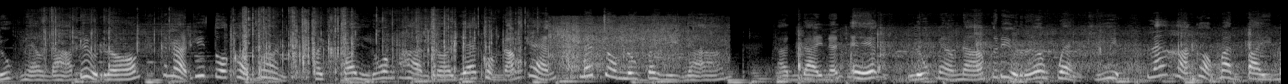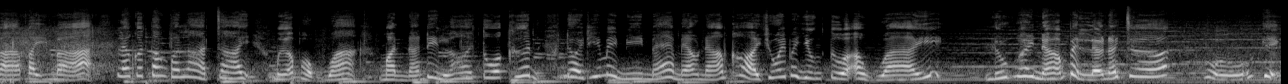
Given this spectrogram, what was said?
ลูกแมวน้ำได้ร้อง ขณะที่ตัวของมันค่อยๆล่วงผ่านรอยแยกของน้ำแข็ง และจมลงไปในน้ำทันใดนั้นเอง ลูกแมวน้ำก็ได้เริ่มแกว่งคีบและหางของมันไปมาไปมา แล้วก็ต้องประหลาดใจ เมื่อพบว่ามันนั้นได้ลอยตัวขึ้น โดยที่ไม่มีแม่แมวน้ำคอยช่วยพยุงตัวเอาไว้ ลูกว่ายน้ำเป็นแล้วนะจ๊ะโหเก่ง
